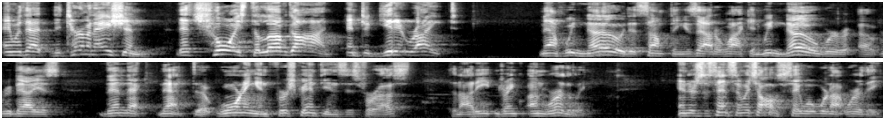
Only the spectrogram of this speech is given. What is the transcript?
And with that determination, that choice to love God and to get it right, now, if we know that something is out of whack and we know we're uh, rebellious, then that, that uh, warning in 1 Corinthians is for us to not eat and drink unworthily. And there's a sense in which all of us say, well, we're not worthy.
